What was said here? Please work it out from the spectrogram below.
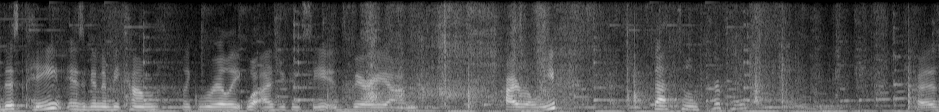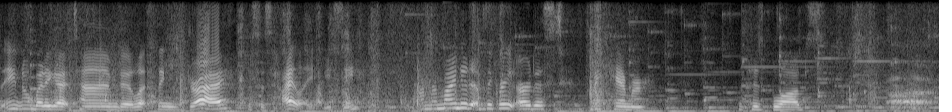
This paint is gonna become like really, well, as you can see, it's very um, high relief. That's on purpose. Because ain't nobody got time to let things dry. This is highlight, you see. I'm reminded of the great artist, Mike Hammer, with his blobs. Ah.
